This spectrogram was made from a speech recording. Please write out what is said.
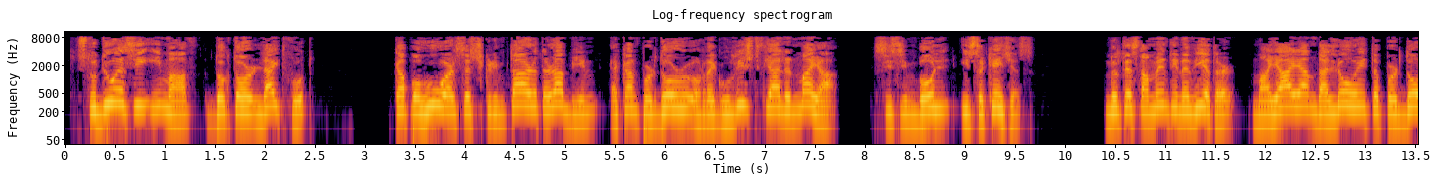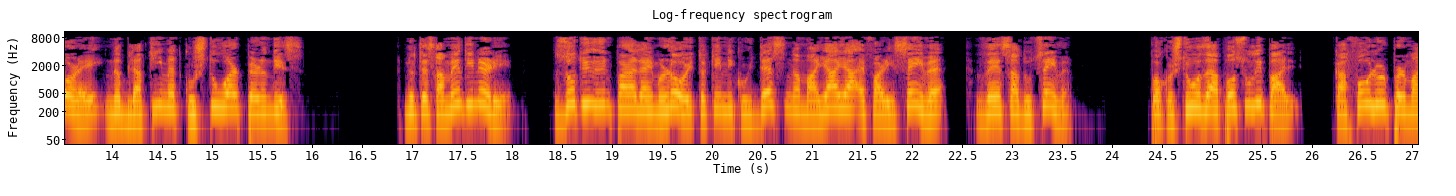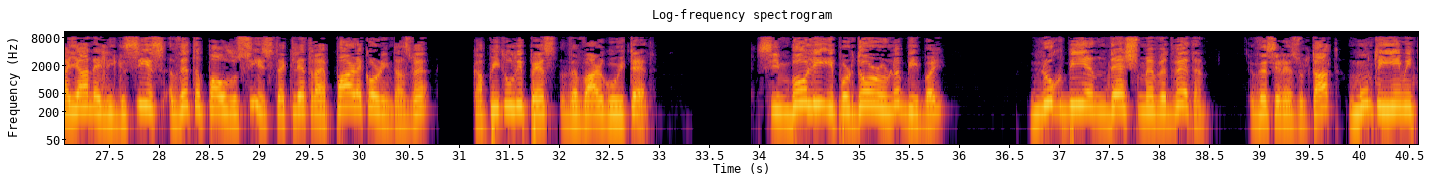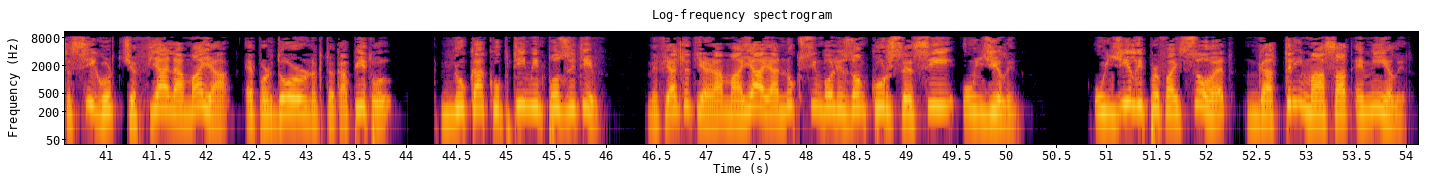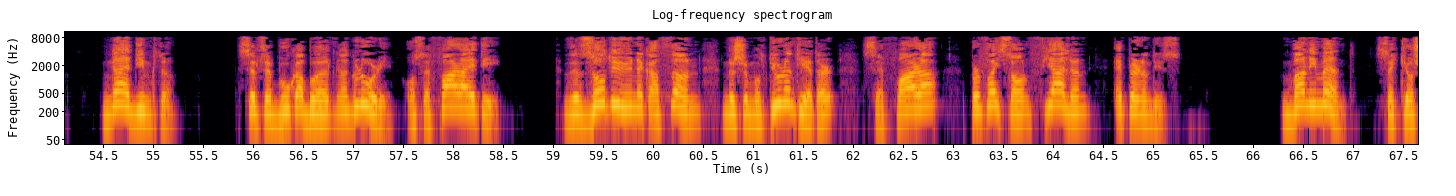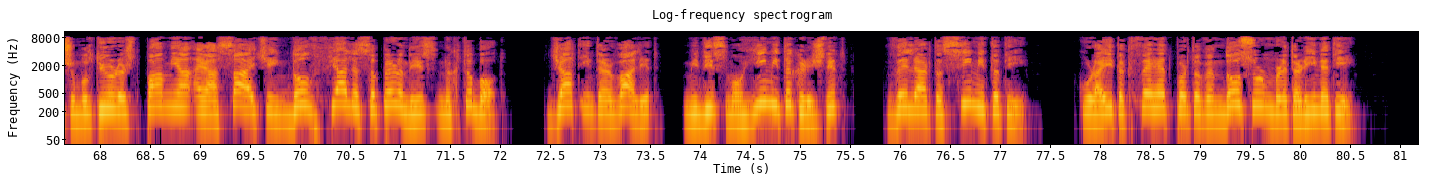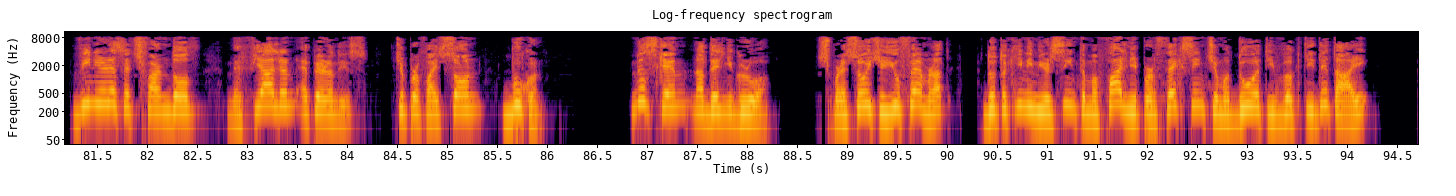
Studiuesi i madh, Dr. Lightfoot, ka pohuar se shkrimtarët rabinë e kanë përdorur rregullisht fjalën maja si simbol i së keqes. Në Testamentin e Vjetër, majaja ndalohej të përdorej në blatimet kushtuar Perëndisë. Në Testamentin e Ri, Zoti ynë paralajmëroi të kemi kujdes nga majaja e farisenjve dhe e saducenjve. Po kështu edhe apostulli Pal ka folur për majanë e ligësisë dhe të paudhësisë tek letra e parë e Korintasve, kapitulli 5 dhe vargu i 8. Simboli i përdorur në Bibël nuk bie ndesh me vetveten dhe si rezultat mund të jemi të sigurt që fjala maja e përdorur në këtë kapitull nuk ka kuptimin pozitiv. Me fjalë të tjera, majaja nuk simbolizon kurrsesi ungjillin. Ungjilli përfaqësohet nga tri masat e miellit. Nga e dimë këtë? Sepse buka bëhet nga gruri ose fara e tij. Dhe Zoti ynë e ka thënë në shëmbëlltyrën tjetër se fara përfaqëson fjalën e Perëndisë. Mbani mend se kjo shëmbëlltyrë është pamja e asaj që i ndodh fjalës së Perëndisë në këtë botë. gjatë intervalit midis mohimit të Krishtit dhe lartësimit të tij, kur ai të kthehet për të vendosur mbretërinë e tij. Vini re se çfarë ndodh me fjalën e Perëndisë, që përfaqëson bukën. Në skenë na del një grua. Shpresoj që ju femrat do të kini mirësinë të më falni për theksin që më duhet t'i vë këtij detaj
